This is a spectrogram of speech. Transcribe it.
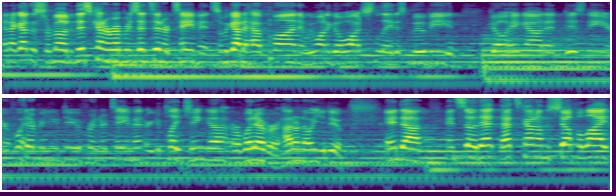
And I got this remote, and this kind of represents entertainment. So we got to have fun, and we want to go watch the latest movie and go hang out at Disney or whatever you do for entertainment, or you play Jenga or whatever. I don't know what you do. And, uh, and so that, that's kind of on the shelf of life.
